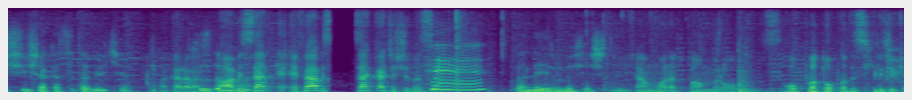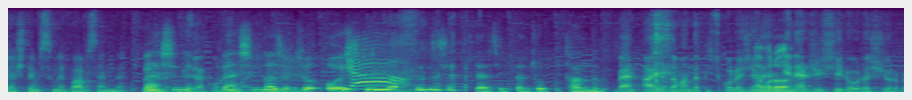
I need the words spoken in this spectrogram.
işin şakası tabii ki. Makara var. Kızdın abi mı? sen E- Efe abi sen kaç yaşındasın? He. Ben de 25 yaşındayım. Sen var ya tam böyle o hopla topla da sikilecek yaştaymışsın hep abi sende. Ben şimdi ben şimdi az önce o espriyi yaptığım için gerçekten çok utandım. Ben aynı zamanda psikoloji Ya ve enerji işiyle uğraşıyorum.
